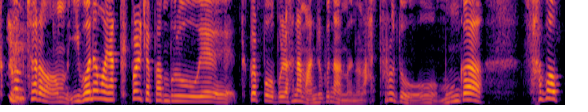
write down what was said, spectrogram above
특검처럼 이번에 만약 특별재판부의 특별법을 하나 만들고 나면은 앞으로도 뭔가 사법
